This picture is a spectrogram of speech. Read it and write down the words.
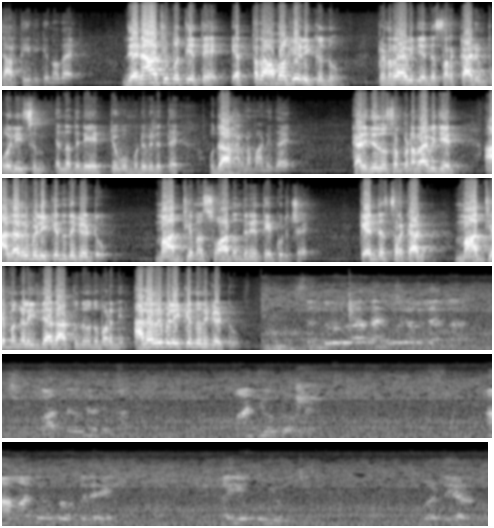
ചാർത്തിയിരിക്കുന്നത്. ജനാധിപത്യത്തെ എത്ര അവഹേളിക്കുന്നു. പിണറായി വിജയന്റെ സർക്കാരും പോലീസും എന്നതിന്റെ ഏറ്റവും ഒടുവിലത്തെ ഉദാഹരണമാണിത്. കഴിഞ്ഞ ദിവസം പിണറായി വിജയൻ അലറി വിളിക്കുന്നത് കേട്ടു. മാധ്യമ സ്വാതന്ത്ര്യത്തെക്കുറിച്ച്. കേന്ദ്ര സർക്കാർ മാധ്യമങ്ങളെ ഇല്ലാതാക്കുന്നു എന്ന് പറഞ്ഞ് അലറി വിളിക്കുന്നത് കേട്ടു. ആ മാധ്യമ പ്രവർത്തകരെ കയ്യൊക്കെ ഉപയോഗിച്ച് വേട്ടയാടുന്നു.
